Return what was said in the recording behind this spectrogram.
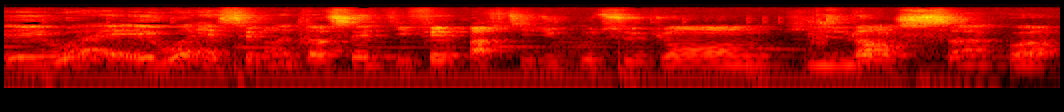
Et ouais, et ouais c'est vrai qu'Offset il fait partie du coup de ceux qui, ont... qui lancent ça quoi.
